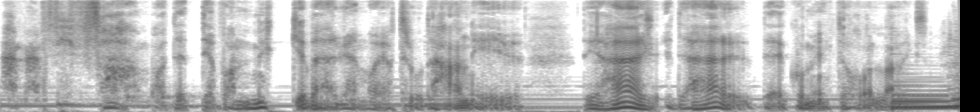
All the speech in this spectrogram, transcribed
nej men fy fan, vad det, det var mycket värre än vad jag trodde. Han är ju, det här, det här, det kommer inte att hålla liksom.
